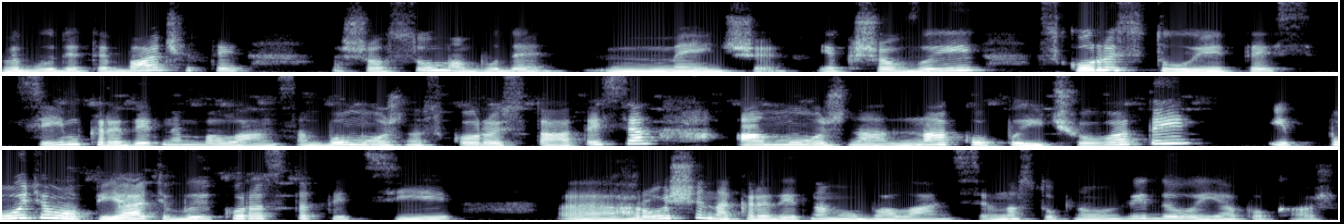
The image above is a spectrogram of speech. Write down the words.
ви будете бачити, що сума буде менше, якщо ви скористуєтесь цим кредитним балансом, бо можна скористатися, а можна накопичувати і потім опять використати ці е, гроші на кредитному балансі. В наступному відео я покажу.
